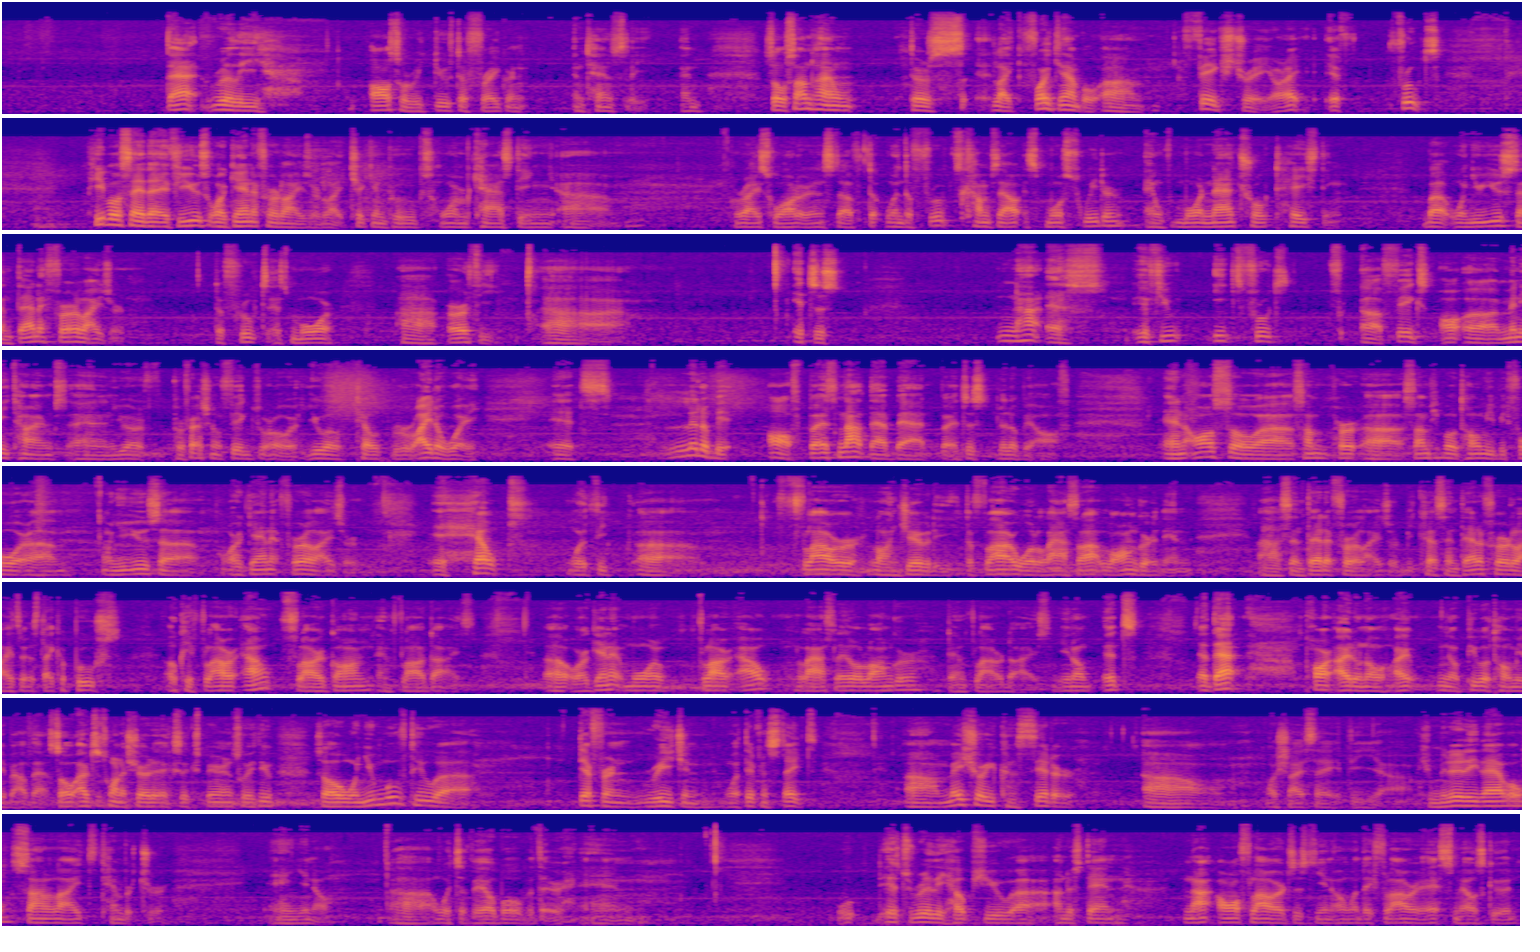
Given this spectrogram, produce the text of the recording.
that really also reduced the fragrance intensely. And so sometimes there's like for example, um, fig tree. All right, if fruits. People say that if you use organic fertilizer like chicken poops, worm casting, um, rice water and stuff, the, when the fruit comes out, it's more sweeter and more natural tasting. But when you use synthetic fertilizer, the fruit is more uh, earthy. Uh, it's just not as if you eat fruits, uh, figs uh, many times, and you're a professional fig grower, you will tell right away it's a little bit off, but it's not that bad, but it's just a little bit off. And also, uh, some per, uh, some people told me before um, when you use uh, organic fertilizer, it helps with the uh, flower longevity. The flower will last a lot longer than uh, synthetic fertilizer because synthetic fertilizer is like a boost. Okay, flower out, flower gone, and flower dies. Uh, organic more flower out, lasts a little longer, than flower dies. You know, it's at that part. I don't know. I you know people told me about that, so I just want to share this experience with you. So when you move to different region or different states, um, make sure you consider, um, what should I say, the uh, humidity level, sunlight, temperature, and you know, uh, what's available over there. And it really helps you uh, understand not all flowers you know, when they flower, it smells good.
